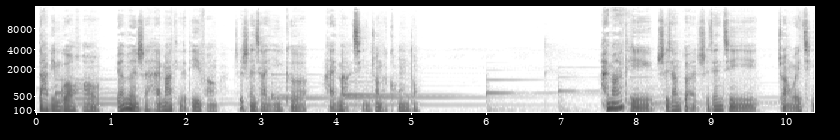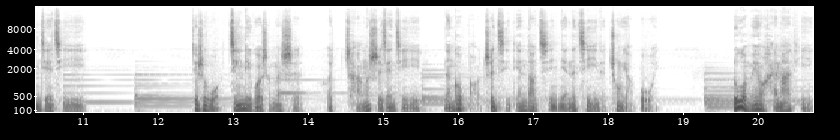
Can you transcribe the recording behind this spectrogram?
大病过后，原本是海马体的地方。只剩下一个海马形状的空洞。海马体是将短时间记忆转为情节记忆，就是我经历过什么事和长时间记忆能够保持几天到几年的记忆的重要部位。如果没有海马体，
